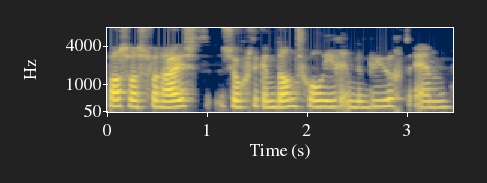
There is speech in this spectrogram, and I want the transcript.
pas was verhuisd, zocht ik een dansschool hier in de buurt en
